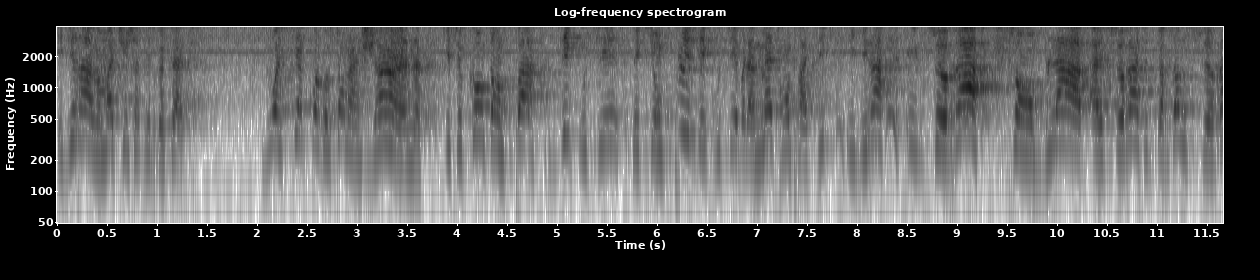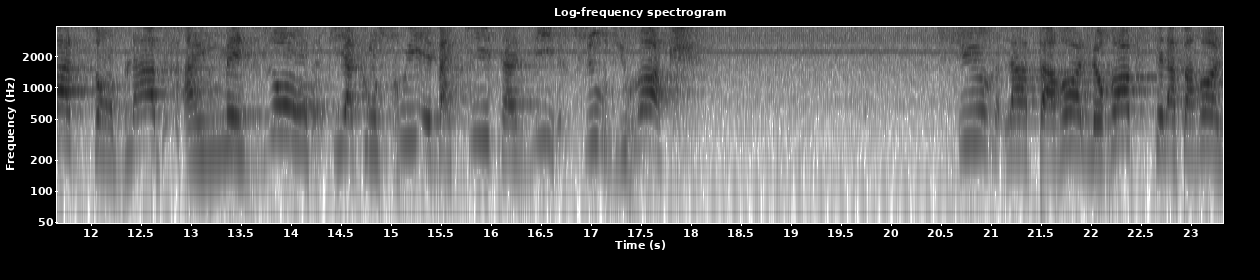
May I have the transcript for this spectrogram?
Il dira dans Matthieu chapitre 7, Voici à quoi ressemble un jeune qui ne se contente pas d'écouter, mais qui en plus d'écouter va la mettre en pratique. Il dira, il sera semblable, elle sera, cette personne sera semblable à une maison qui a construit et bâti sa vie sur du roc. Sur la parole. Le roc, c'est la parole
